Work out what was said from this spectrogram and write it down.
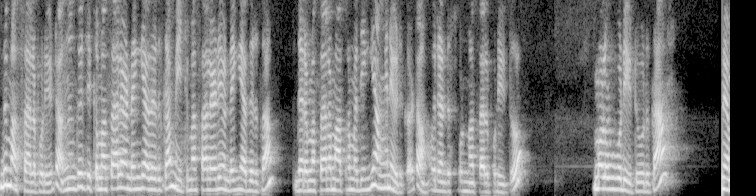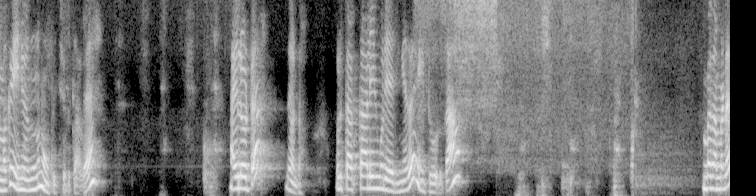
ഇത് മസാലപ്പൊടി കേട്ടോ. നിങ്ങൾക്ക് ചിക്കൻ മസാല ഉണ്ടെങ്കിൽ അതെടുക്കാം മീറ്റ് മസാലയുടെ ഉണ്ടെങ്കിൽ അതെടുക്കാം ഗരം മസാല മാത്രം മതിയെങ്കിൽ അങ്ങനെ എടുക്കാം കേട്ടോ. ഒരു രണ്ട് സ്പൂൺ മസാലപ്പൊടി ഇട്ടു. മുളക് പൊടി ഇട്ട് കൊടുക്കാം. പിന്നെ നമുക്ക് ഇനി ഒന്ന് മൂപ്പിച്ചെടുക്കാവേ. അതിലോട്ട് ഇതുണ്ടോ ഒരു തക്കാളിയും കൂടി അരിഞ്ഞത് ഇട്ട് കൊടുക്കാം. അപ്പം നമ്മുടെ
